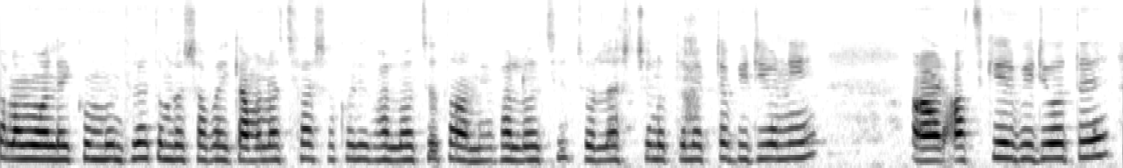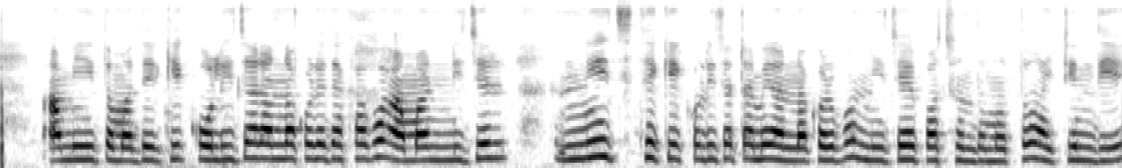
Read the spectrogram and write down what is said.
আসসালামু আলাইকুম বন্ধুরা, তোমরা সবাই কেমন আছো? আশা করি ভালো আছো। তো আমি ভালো আছি। চলে আসছি নতুন একটা ভিডিও নিয়ে। আর আজকের ভিডিওতে আমি তোমাদেরকে কলিজা রান্না করে দেখাবো। আমার নিজের, নিজ থেকে কলিজাটা আমি রান্না করব নিজের পছন্দ মতো আইটেম দিয়ে।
